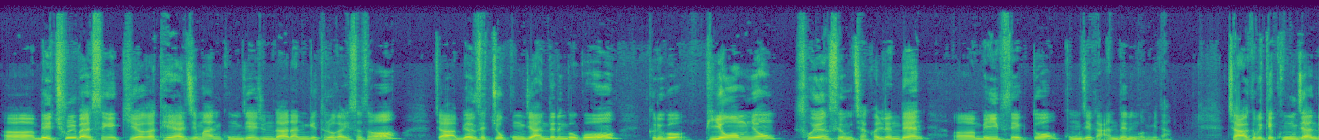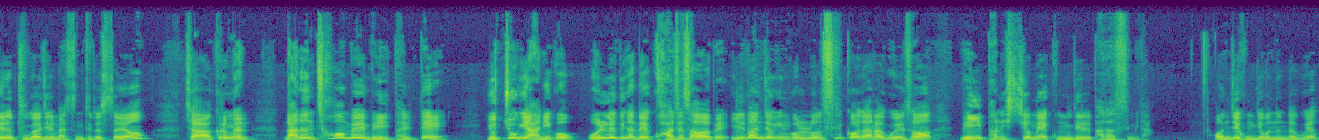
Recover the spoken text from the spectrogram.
어, 매출 발생에 기여가 돼야지만 공제해 준다라는 게 들어가 있어서 자, 면세 쪽 공제 안 되는 거고 그리고 비영업용 소형 수용차 관련된 어, 매입세액도 공제가 안 되는 겁니다. 자, 그렇게 공제 안 되는 두 가지를 말씀드렸어요. 자, 그러면 나는 처음에 매입할 때 이쪽이 아니고 원래 그냥 내 과제 사업에 일반적인 걸로 쓸 거다라고 해서 매입하는 시점에 공제를 받았습니다. 언제 공제받는다고요?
